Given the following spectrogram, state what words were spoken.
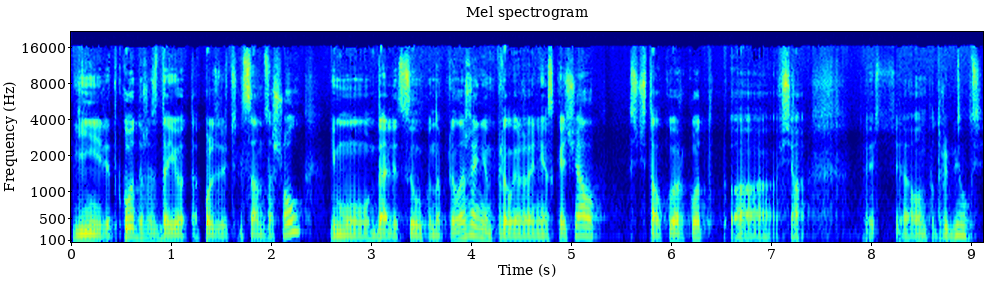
генерит коды раздает, а пользователь сам зашел, ему дали ссылку на приложение, он приложение скачал, считал QR-код, э, а, все. То есть э, он подрубился.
